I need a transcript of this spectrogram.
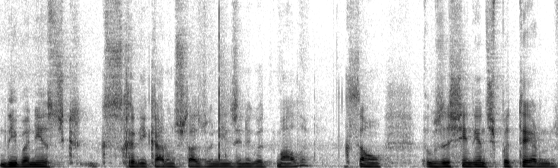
libaneses que, se radicaram nos Estados Unidos e na Guatemala, que são os ascendentes paternos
